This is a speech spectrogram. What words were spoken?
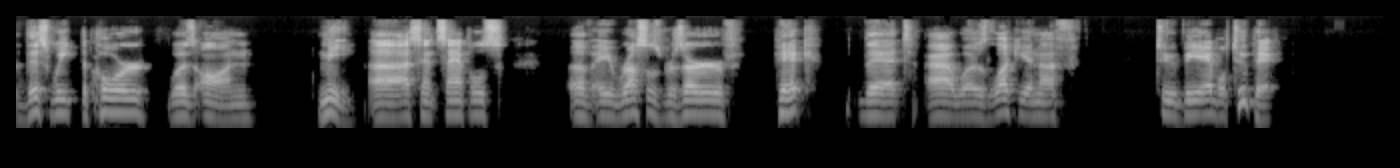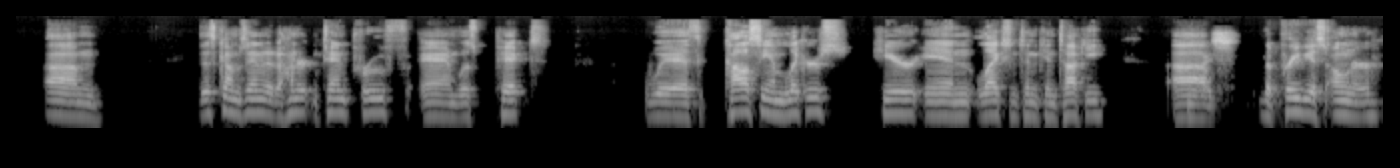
this this week the pour was on me. Uh, I sent samples of a Russell's Reserve pick that I was lucky enough to be able to pick. Um, this comes in at 110 proof and was picked with Coliseum Liquors here in Lexington, Kentucky. Uh, nice. The previous owner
